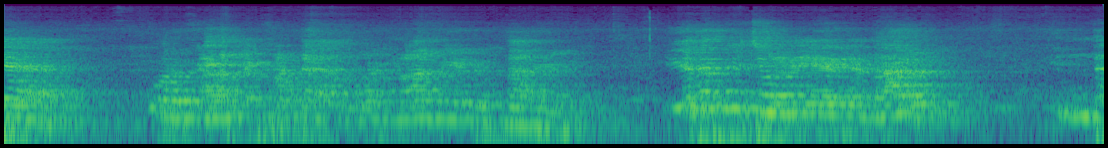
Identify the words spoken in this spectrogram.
செய்ய ஒரு கடமைப்பட்ட ஒரு நிலைமையில் இருந்தார்கள். எதற்கு சொல்கிறேன் என்றால் இந்த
